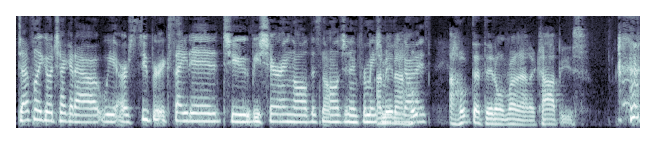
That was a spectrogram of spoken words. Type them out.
definitely go check it out. We are super excited to be sharing all this knowledge and information I mean, with you I guys. Hope, I hope that they don't run out of copies. uh,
